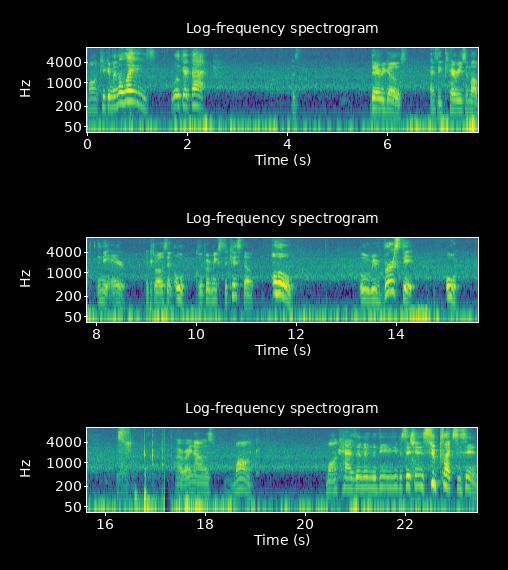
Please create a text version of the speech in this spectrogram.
Monk kick him in the legs. Look at that. As, there he goes, as he carries him up in the air and throws him. Oh, Goldberg makes the kiss though. Oh, oh, reversed it. Oh. Alright, now is Monk Monk has him in the DDT position and suplexes him.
